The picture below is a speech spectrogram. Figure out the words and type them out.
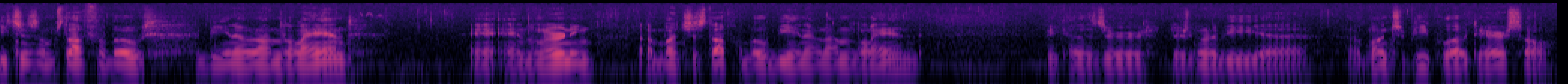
teaching some stuff about being out on the land and, and learning a bunch of stuff about being out on the land because there, there's going to be uh, a bunch of people out there. So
